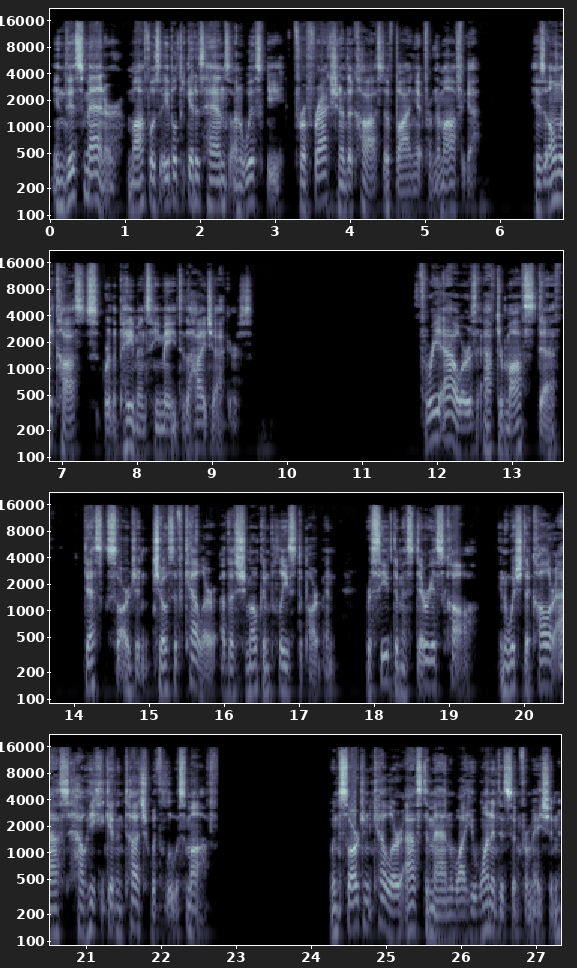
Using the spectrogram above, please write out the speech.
In this manner, Maff was able to get his hands on whiskey for a fraction of the cost of buying it from the Mafia. His only costs were the payments he made to the hijackers. Three hours after Maff's death, Desk Sergeant Joseph Keller of the Shamokin Police Department received a mysterious call in which the caller asked how he could get in touch with Louis Maff. When Sergeant Keller asked the man why he wanted this information,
